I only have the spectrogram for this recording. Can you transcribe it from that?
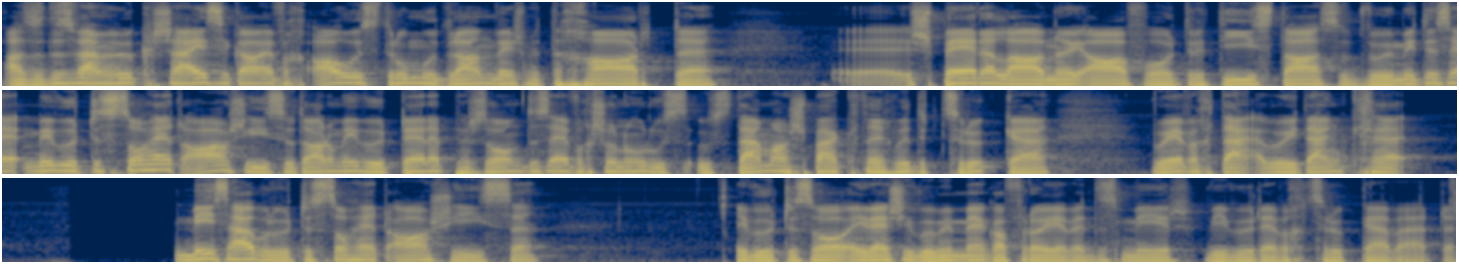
Also das wäre mir wirklich scheißegal, einfach alles drum und dran, weißt mit den Karten, äh, sperren lassen, neu anfordern, dies, das. Und weil mir, das, mir würde das so hart anschießen und darum ich würde dieser Person das einfach schon nur aus, aus diesem Aspekt wieder zurückgeben, weil, ich einfach de weil ich denke, mir selber würde das so hart anschießen. Ich würde so, ich, weiss, ich würde mich mega freuen, wenn das mir wie würde einfach zurückgegeben werden.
